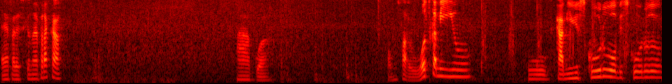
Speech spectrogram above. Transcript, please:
É, parece que não é pra cá. Água. Vamos para o outro caminho. O caminho escuro, obscuro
